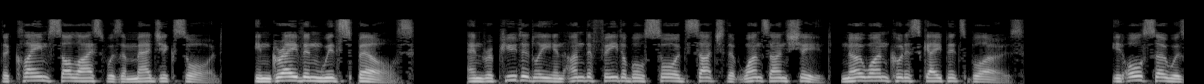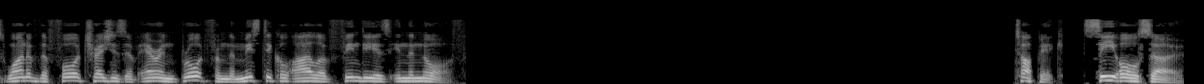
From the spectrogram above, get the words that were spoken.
The Claim Solace was a magic sword, engraven with spells, and reputedly an undefeatable sword such that once unsheathed, no one could escape its blows. It also was one of the four treasures of Erin brought from the mystical Isle of Findias in the north. Topic. See also.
